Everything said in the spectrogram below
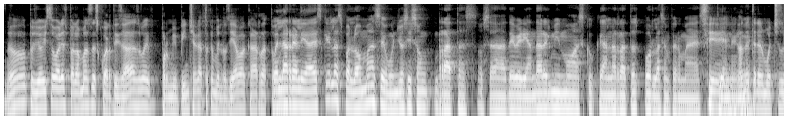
No, pues yo he visto varias palomas descuartizadas, güey. Por mi pinche gato que me los lleva cada rato. Pues la realidad es que las palomas, según yo, sí son ratas. O sea, deberían dar el mismo asco que dan las ratas por las enfermedades Sí, que tienen, han de tener muchos...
